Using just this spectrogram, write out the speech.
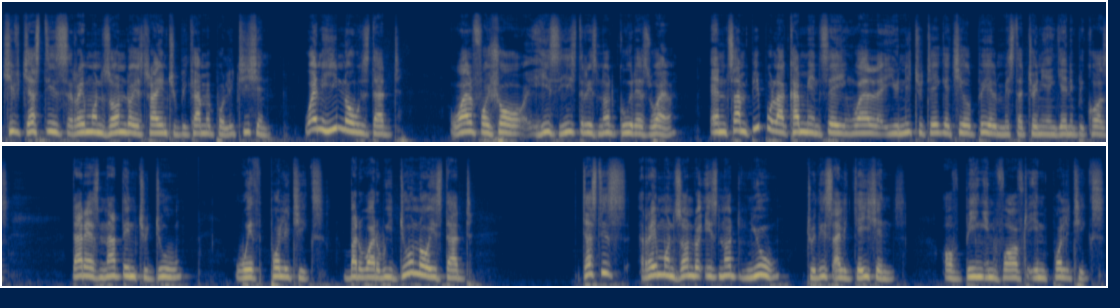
Chief Justice Raymond Zondo is trying to become a politician when he knows that, well, for sure, his history is not good as well. And some people are coming and saying, well, you need to take a chill pill, Mr. Tony Yengeni, because that has nothing to do with politics. But what we do know is that Justice Raymond Zondo is not new to these allegations of being involved in politics.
